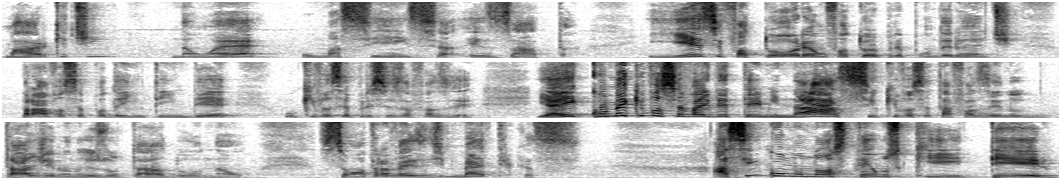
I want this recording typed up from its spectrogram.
Marketing não é uma ciência exata. E esse fator é um fator preponderante para você poder entender o que você precisa fazer. E aí, como é que você vai determinar se o que você está fazendo está gerando resultado ou não? São através de métricas. Assim como nós temos que ter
